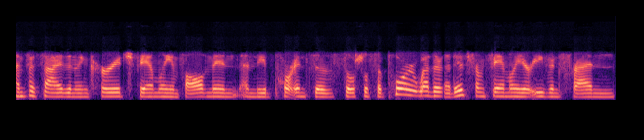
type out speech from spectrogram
emphasize and encourage family involvement and the importance of social support, whether that is from family or even friends.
